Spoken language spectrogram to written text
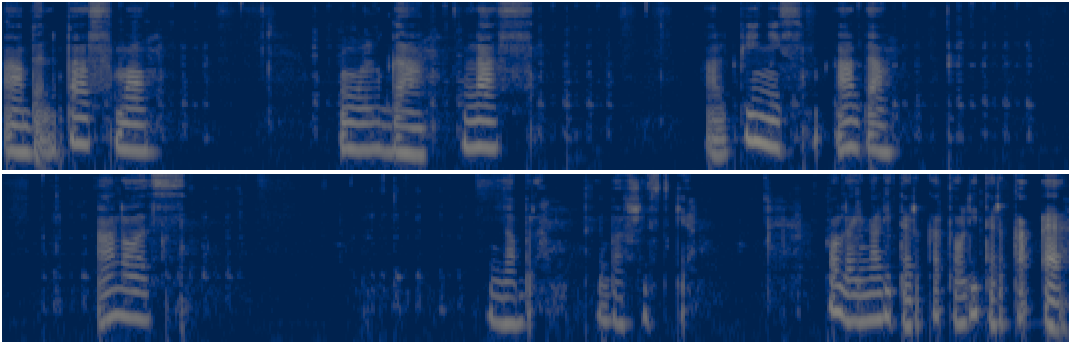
Abel pasmo, ulga las. Alpinizm, Ada. Aloes. Dobra, chyba wszystkie. Kolejna literka to literka E.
